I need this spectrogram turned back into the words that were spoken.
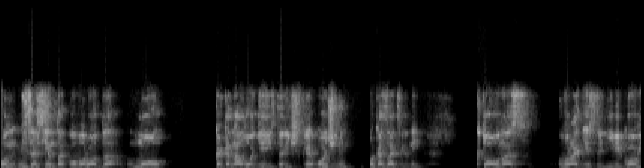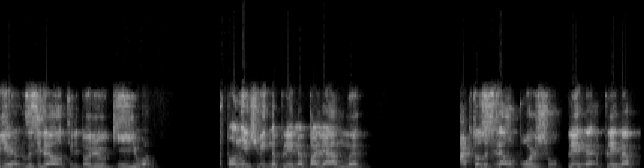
он не совсем такого рода, но как аналогия историческая очень показательный. Кто у нас в раннее средневековье заселял территорию Киева? Вполне очевидно племя полян. А кто заселял Польшу? Племя, племя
